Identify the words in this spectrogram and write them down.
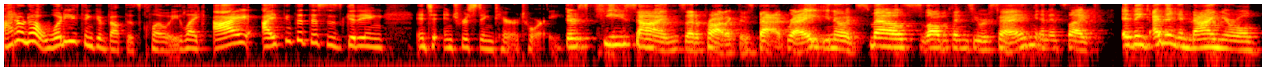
I don't know. What do you think about this, Chloe? Like, I I think that this is getting into interesting territory. There's key signs that a product is bad, right? You know, it smells, all the things you were saying, and it's like I think I think a nine year old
